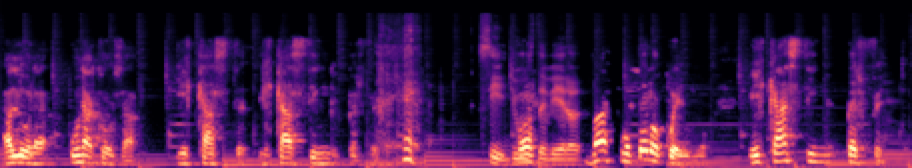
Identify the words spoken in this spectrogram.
Allora, una cosa, il cast, il casting perfetto. sì, giusto, basta, è vero. Basta solo quello, il casting perfetto.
